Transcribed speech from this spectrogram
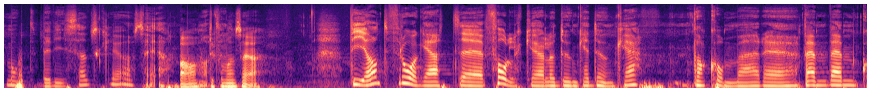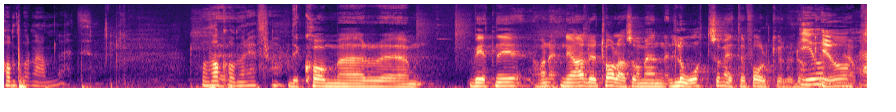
motbevisad skulle jag säga. ja, det får man säga. Vi har inte frågat eh, folköl och Dunka Dunka. Vad kommer, eh, vem, vem kom på namnet? Och var kommer det ifrån? Det kommer... Vet ni, har ni, ni har aldrig talat om en låt som heter Folköl och Dunkel? Jo. Jo, Ja.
